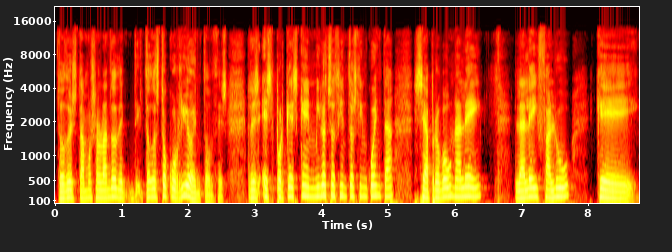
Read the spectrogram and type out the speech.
Todo estamos hablando de, todo esto ocurrió entonces. Es porque es que en 1850 se aprobó una ley, la ley Falú, que,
